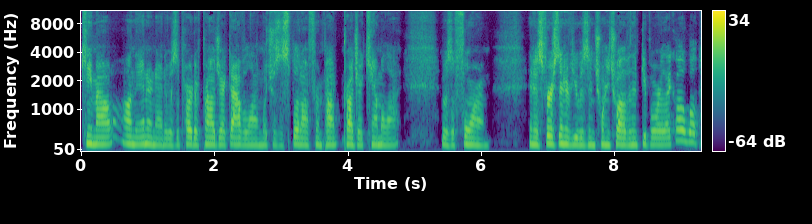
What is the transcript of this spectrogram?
came out on the internet. It was a part of Project Avalon, which was a split off from Project Camelot. It was a forum. And his first interview was in 2012. And then people were like, oh, well,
